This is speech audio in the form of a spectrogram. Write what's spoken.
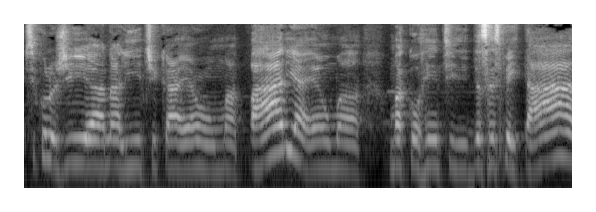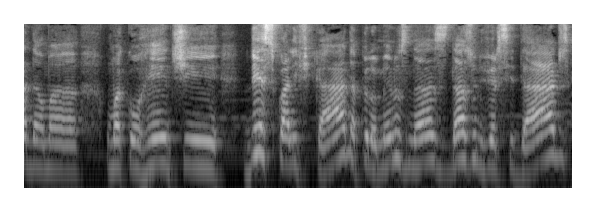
psicologia analítica é uma párea, é uma, uma corrente desrespeitada, uma, uma corrente desqualificada, pelo menos nas, nas universidades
